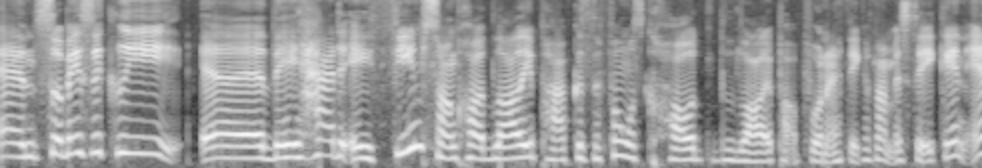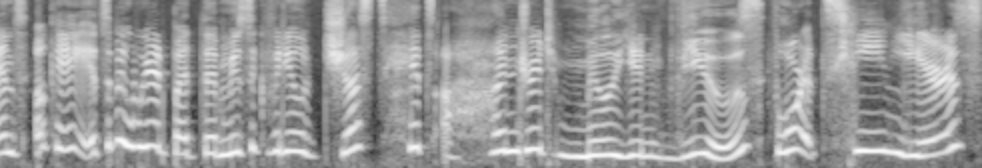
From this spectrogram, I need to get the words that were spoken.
And so basically, uh, they had a theme song called Lollipop because the phone was called the Lollipop phone, I think, if I'm not mistaken. And okay, it's a bit weird, but the music video just hit 100 million views 14 years,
